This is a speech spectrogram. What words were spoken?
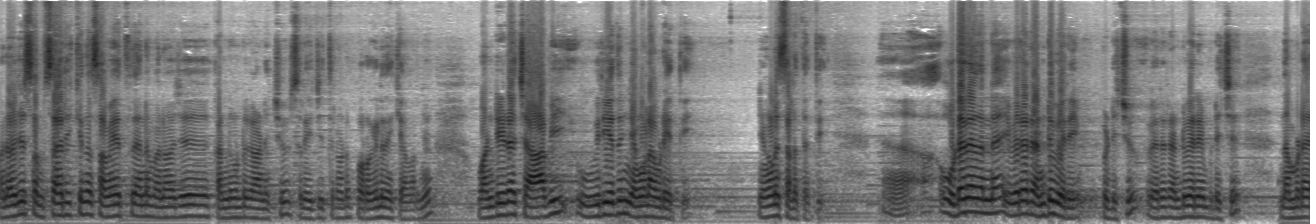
മനോജ് സംസാരിക്കുന്ന സമയത്ത് തന്നെ മനോജ് കണ്ടുകൊണ്ട് കാണിച്ചു. ശ്രീജിത്തിനോട് പുറകിൽ നിൽക്കാൻ പറഞ്ഞു. വണ്ടിയുടെ ചാവി ഊരിയതും ഞങ്ങൾ അവിടെ എത്തി. ഞങ്ങൾ സ്ഥലത്തെത്തി. ഉടനെ തന്നെ ഇവരെ രണ്ടുപേരെയും പിടിച്ചു. ഇവരെ രണ്ടുപേരെയും പിടിച്ച് നമ്മുടെ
